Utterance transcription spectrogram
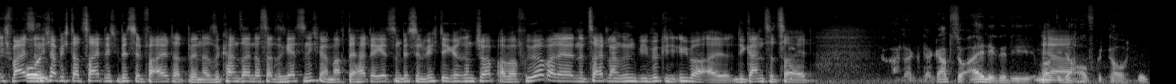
Ich weiß und nicht, ob ich da zeitlich ein bisschen veraltert bin. Also kann sein, dass er das jetzt nicht mehr macht. Der hat ja jetzt ein bisschen wichtigeren Job, aber früher war der eine Zeit lang irgendwie wirklich überall, die ganze Zeit. da, da gab es so einige, die immer ja. wieder aufgetaucht sind.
